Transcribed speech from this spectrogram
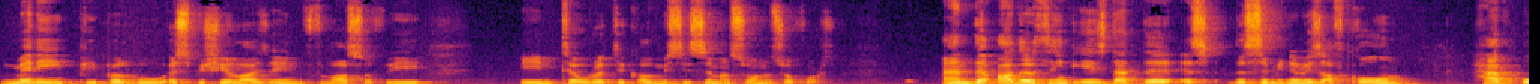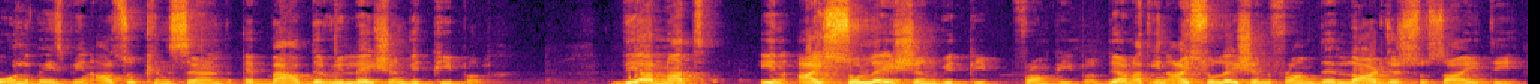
many people who specialize in philosophy, in theoretical mysticism, and so on and so forth. And the other thing is that the, the seminaries of Qom have always been also concerned about the relation with people. They are not in isolation with people from people. They are not in isolation from the larger society.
